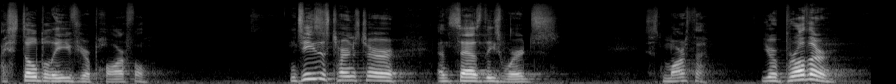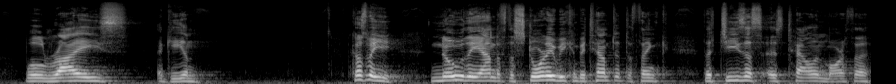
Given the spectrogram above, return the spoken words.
I still believe you're powerful. And Jesus turns to her and says these words He says, Martha, your brother will rise again. Because we know the end of the story, we can be tempted to think that Jesus is telling Martha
